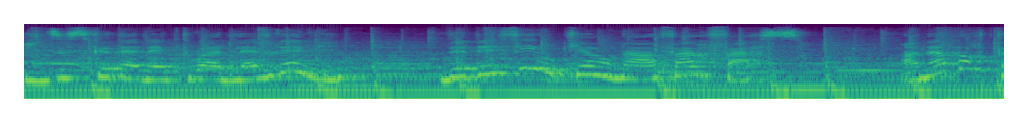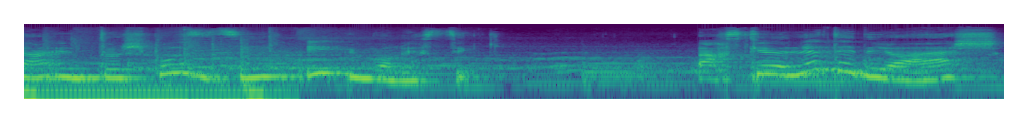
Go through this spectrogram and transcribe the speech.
Je discute avec toi de la vraie vie, de défis auxquels on a à faire face, en apportant une touche positive et humoristique. Parce que le TDAH,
